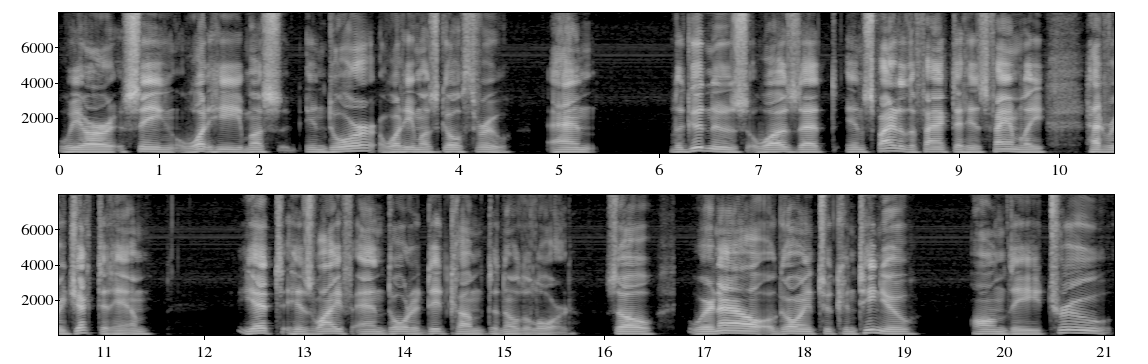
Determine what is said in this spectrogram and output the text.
we are seeing what he must endure, what he must go through. And the good news was that, in spite of the fact that his family had rejected him, yet his wife and daughter did come to know the Lord. So we're now going to continue on the true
